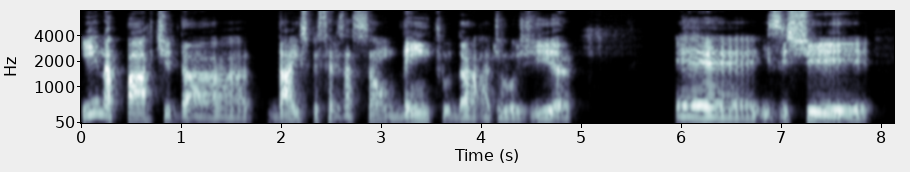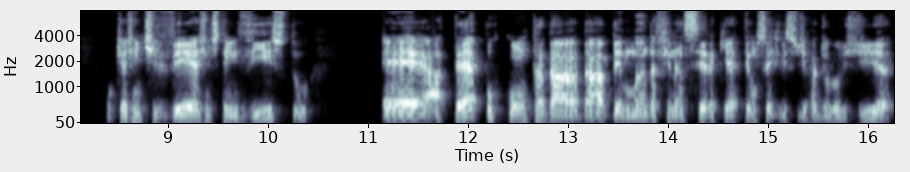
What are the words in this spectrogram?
E na parte da, da especialização dentro da radiologia, é, existe o que a gente vê, a gente tem visto é, até por conta da, da demanda financeira que é ter um serviço de radiologia,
